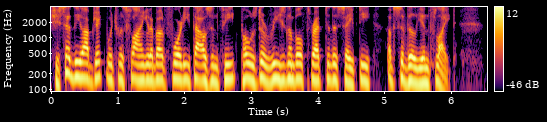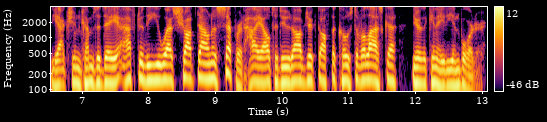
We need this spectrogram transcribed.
She said the object, which was flying at about 40,000 feet, posed a reasonable threat to the safety of civilian flight. The action comes a day after the U.S. shot down a separate high altitude object off the coast of Alaska near the Canadian border.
